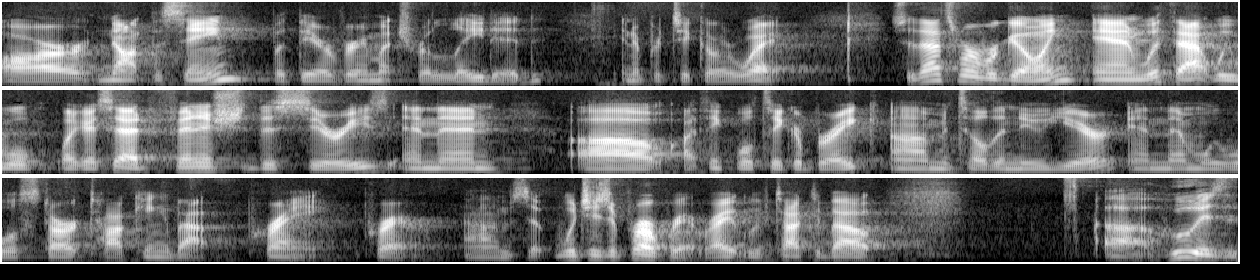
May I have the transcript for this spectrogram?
are not the same, but they are very much related in a particular way. So that's where we're going. And with that, we will, like I said, finish this series, and then uh, I think we'll take a break um, until the new year, and then we will start talking about praying, prayer, um, so, which is appropriate, right? We've talked about uh, who is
